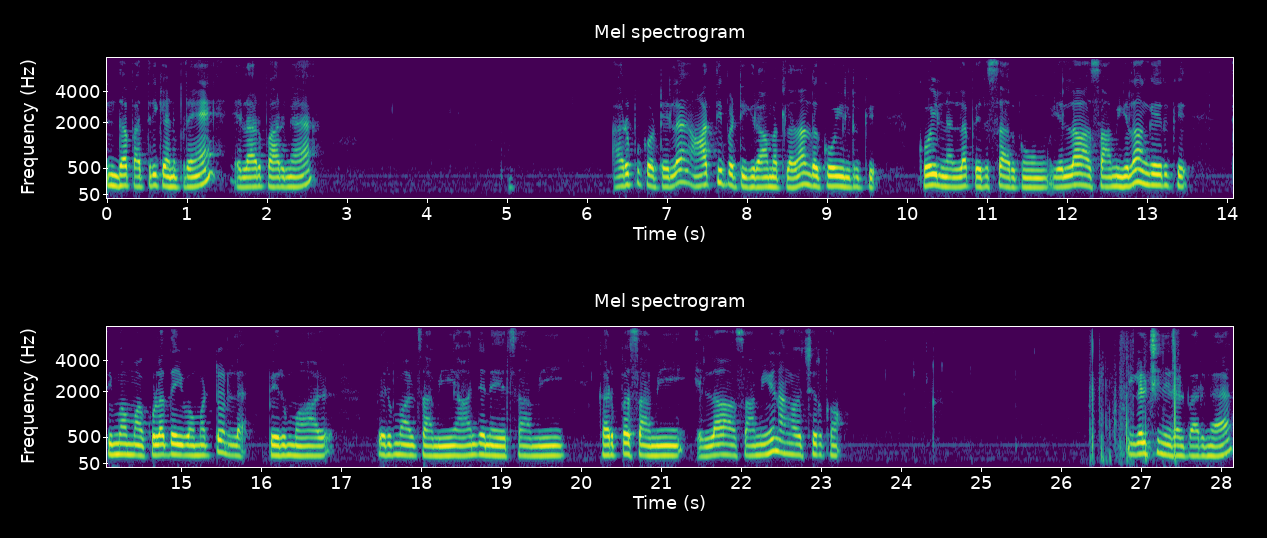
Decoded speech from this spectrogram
இந்த பத்திரிக்கை அனுப்புகிறேன் எல்லோரும் பாருங்கள் அருப்புக்கோட்டையில் ஆத்திப்பட்டி கிராமத்தில் தான் அந்த கோயில் இருக்குது கோயில் நல்லா பெருசாக இருக்கும். எல்லா சாமிகளும் அங்கே இருக்குது திம்மம்மா குலதெய்வம் மட்டும் இல்லை. பெருமாள் பெருமாள் சாமி ஆஞ்சநேயர் சாமி கருப்பசாமி எல்லா சாமியும் நாங்கள் வச்சுருக்கோம். நிகழ்ச்சி நிரல் பாருங்கள்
